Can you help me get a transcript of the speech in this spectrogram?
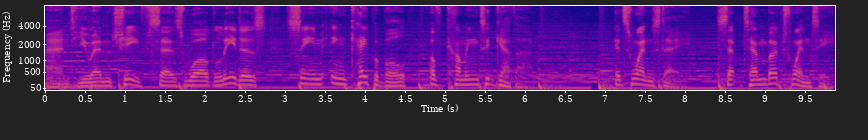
And UN chief says world leaders seem incapable of coming together. It's Wednesday, September 20.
